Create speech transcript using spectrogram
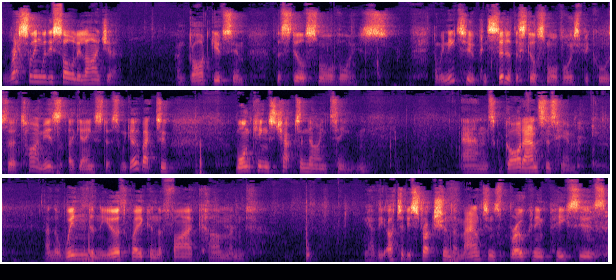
wrestling with his soul, Elijah. And God gives him the still small voice. And we need to consider the still small voice because uh, time is against us. We go back to 1 Kings chapter 19, and God answers him, and the wind and the earthquake and the fire come, and we have the utter destruction, the mountains broken in pieces,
